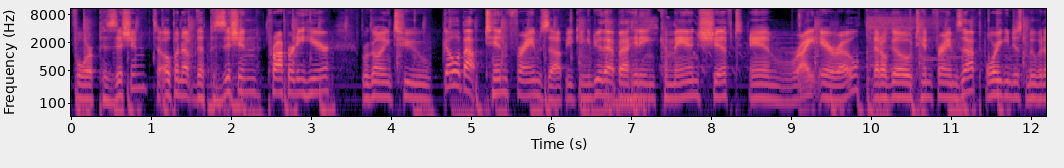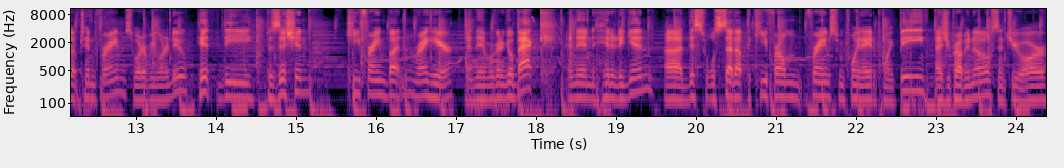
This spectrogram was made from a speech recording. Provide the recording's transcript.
for position. To open up the position property here, we're going to go about 10 frames up. You can do that by hitting Command Shift and right arrow. That'll go 10 frames up, or you can just move it up 10 frames, whatever you want to do. Hit the position keyframe button right here and then we're going to go back and then hit it again uh, this will set up the keyframe frames from point A to point B as you probably know since you are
